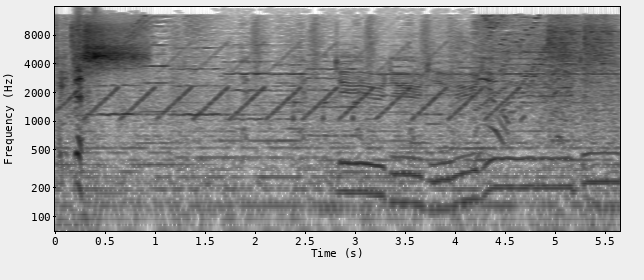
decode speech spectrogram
Take this! do, do, do,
